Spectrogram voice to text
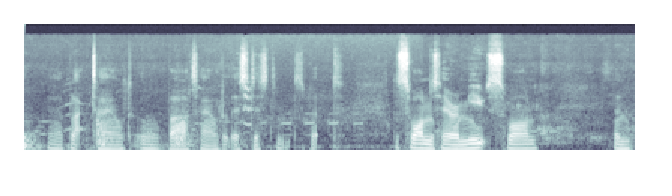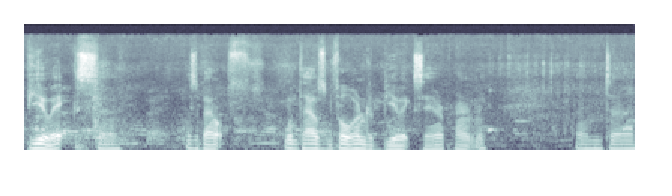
uh, black-tailed or bar-tailed at this distance, but the swans here are mute swan and Bewicks. Uh, there's about 1,400 Bewicks here apparently, and uh,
